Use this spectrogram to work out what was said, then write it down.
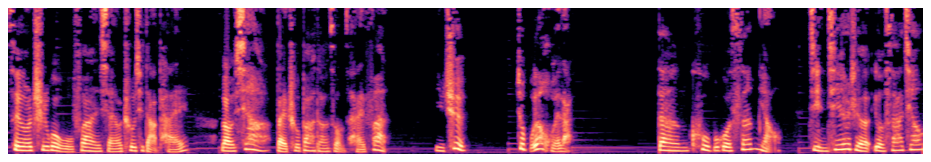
翠娥吃过午饭，想要出去打牌，老夏摆出霸道总裁范：“你去，就不要回来。”但酷不过三秒，紧接着又撒娇，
